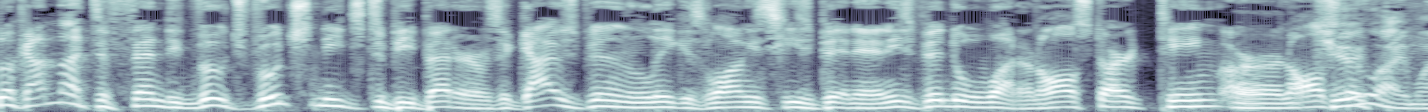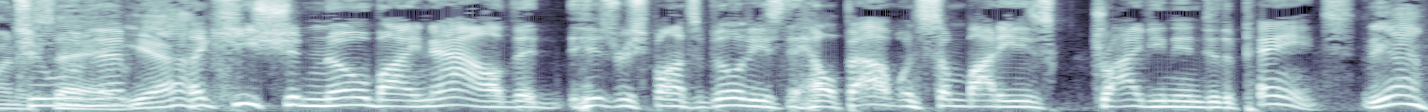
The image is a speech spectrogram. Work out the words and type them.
Look, I'm not defending Vooch. Vooch needs to be better. As a guy who's been in the league as long as he's been in, he's been to a, what an All Star team or an All Star. Two, I wanna two say, of them. yeah. like he should know by now that his responsibility is to help out when somebody is driving into the paint. yeah.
